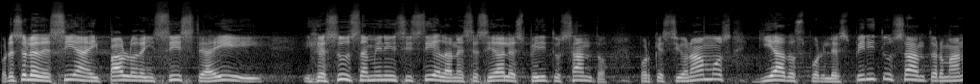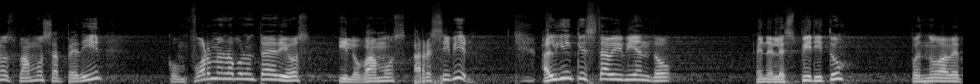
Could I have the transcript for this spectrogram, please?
Por eso le decía, y Pablo le insiste ahí, y Jesús también insistía en la necesidad del Espíritu Santo, porque si oramos guiados por el Espíritu Santo, hermanos, vamos a pedir conforme a la voluntad de Dios y lo vamos a recibir. Alguien que está viviendo en el Espíritu, pues no va, a,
